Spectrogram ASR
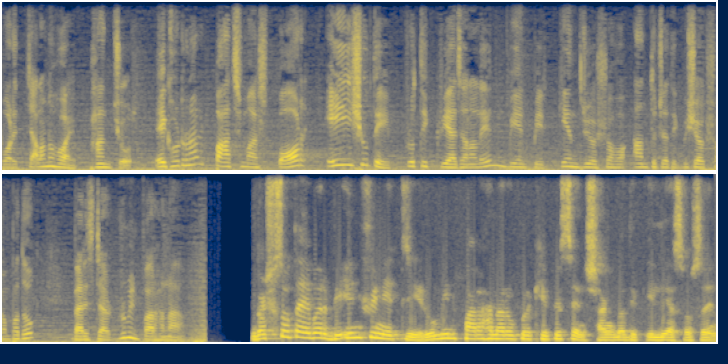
পরে চালানো হয় ভাঙচুর। এ ঘটনার পাঁচ মাস পর এই ইস্যুতে প্রতিক্রিয়া জানালেন বিএনপির কেন্দ্রীয় সহ আন্তর্জাতিক বিষয়ক সম্পাদক ব্যারিস্টার রুমিন ফারহানা। দর্শকতা এবার বিএনপি নেত্রী রুমিন ফারহানার উপর খেপেছেন সাংবাদিক ইলিয়াস হোসেন।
